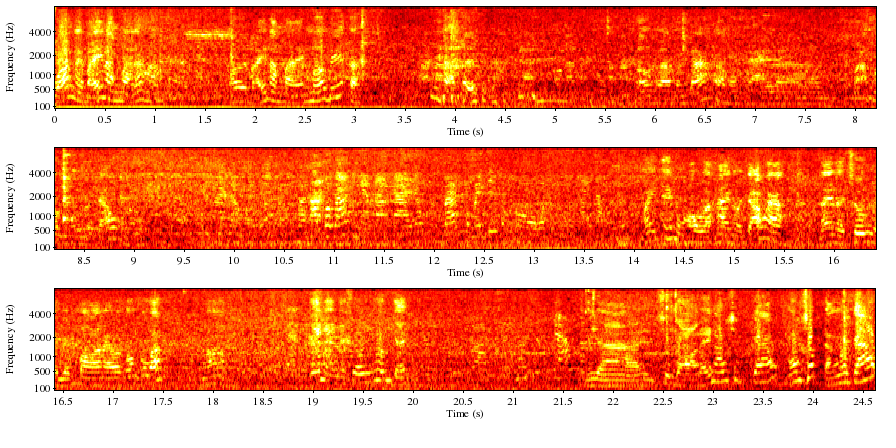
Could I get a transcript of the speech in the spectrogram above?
Quán này 7 năm rồi đó hả? Thôi 7 năm mà em mới biết à. Còn là mình bán là một ngày là bán luôn là cháo mà không có bán ngày nào ngày đâu mình bán có mấy tiếng đồng hồ à mấy tiếng đồng hồ là hai nồi cháo ha. Đây là xương là dụng bò này bà con cô bác đó. cái này là xương phải không chị? Dạ xương bò để nấu súp cháo. Nấu súp tặng nấu cháo.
